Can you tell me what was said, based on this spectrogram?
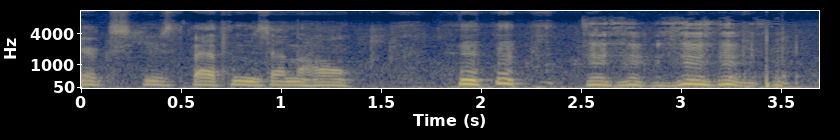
Your excuse, the bathroom's down the hall.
